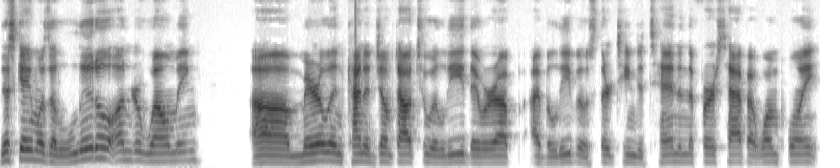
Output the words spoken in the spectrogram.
This game was a little underwhelming. Um, Maryland kind of jumped out to a lead. They were up, I believe it was 13 to 10 in the first half at one point.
